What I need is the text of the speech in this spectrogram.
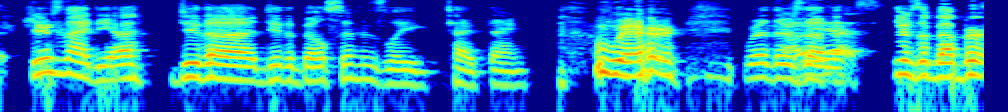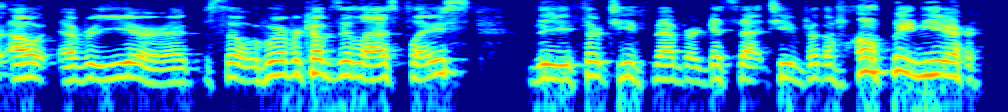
here's an idea: do the do the Bill Simmons League type thing, where where there's oh, a yes. there's a member out every year, so whoever comes in last place, the 13th member gets that team for the following year.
